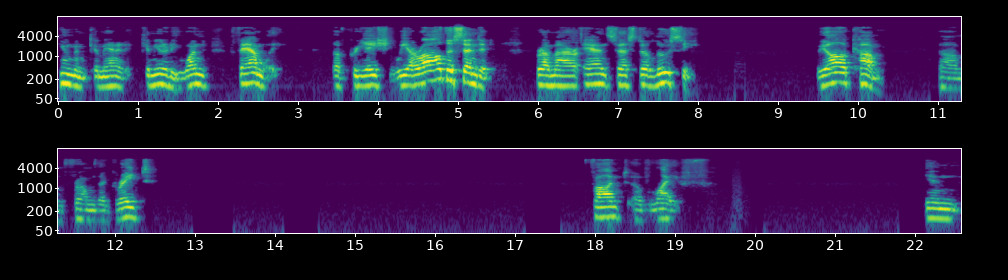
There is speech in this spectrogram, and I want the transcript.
human community, community, one family of creation. We are all descended from our ancestor Lucy. We all come um, from the great font of life in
